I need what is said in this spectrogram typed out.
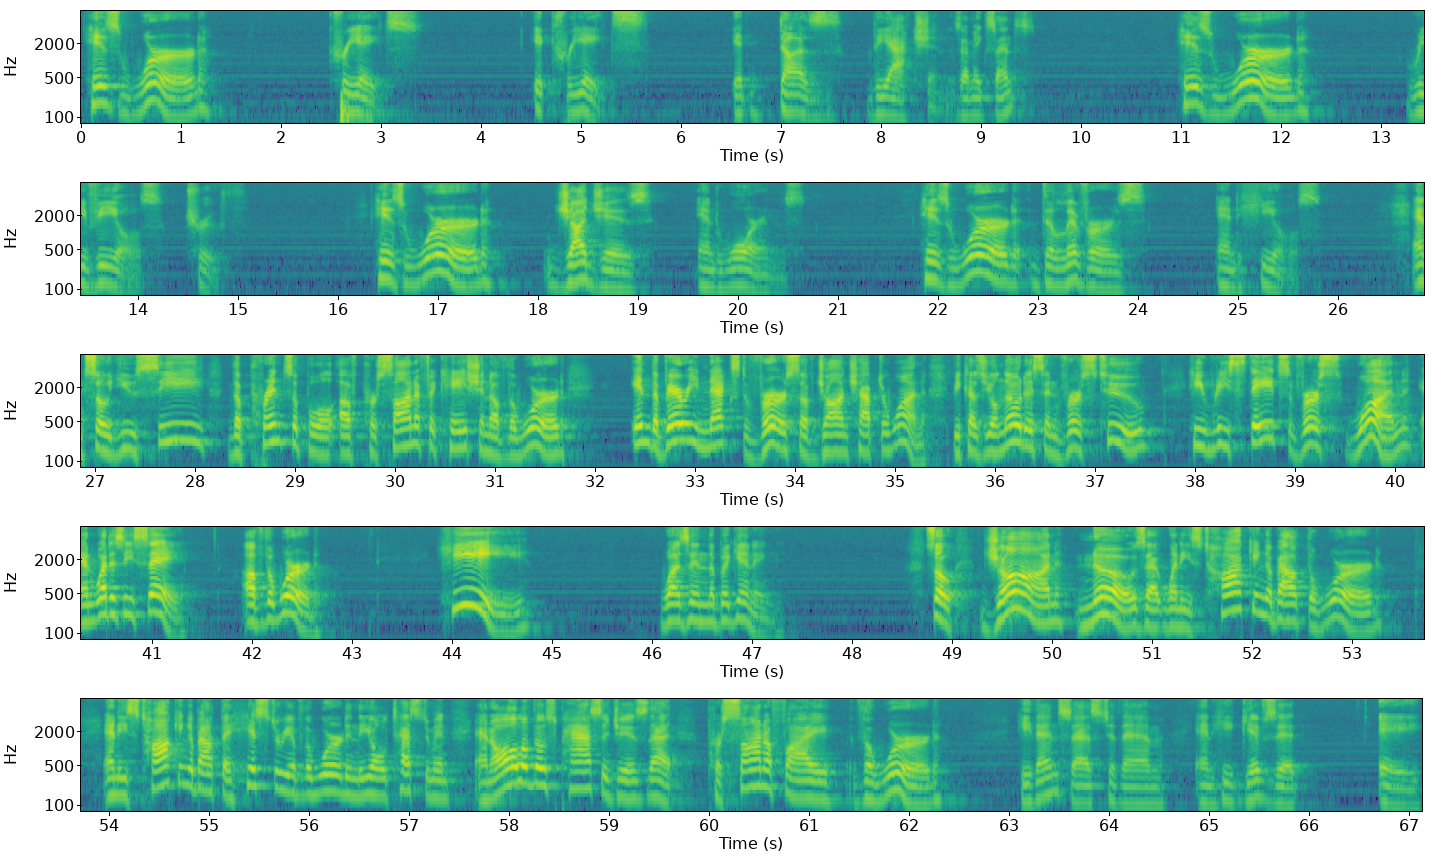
His word creates, it creates, it does the action. Does that make sense? His word reveals truth. His word judges and warns. His word delivers and heals. And so you see the principle of personification of the word in the very next verse of John chapter 1. Because you'll notice in verse 2, he restates verse 1, and what does he say of the word? He was in the beginning. So John knows that when he's talking about the Word, and he's talking about the history of the Word in the Old Testament and all of those passages that personify the Word, he then says to them, and he gives it a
